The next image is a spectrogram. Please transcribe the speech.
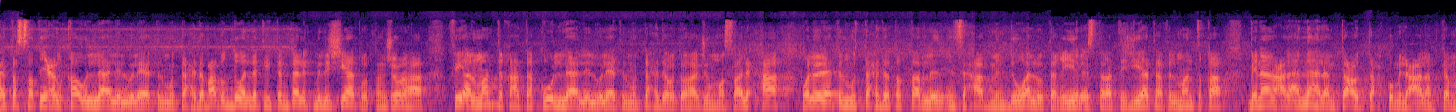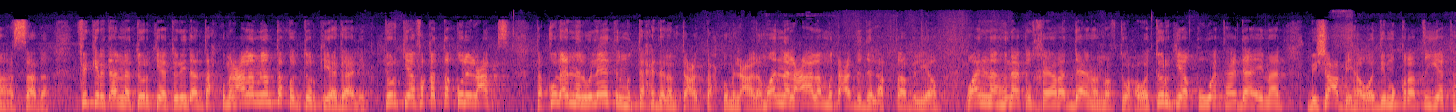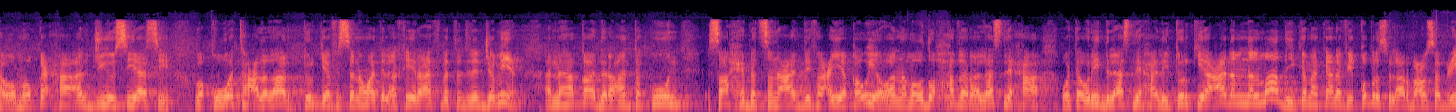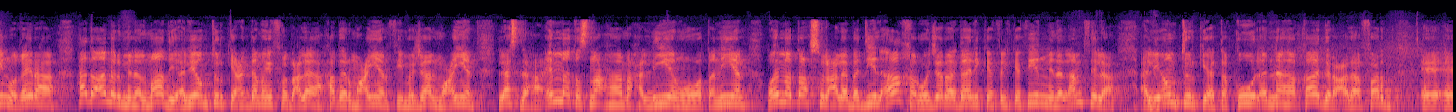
تستطيع القول لا للولايات المتحدة، بعض الدول التي تمتلك ميليشيات وتنشرها في المنطقة تقول لا للولايات المتحدة وتهاجم مصالحها، والولايات المتحدة تضطر للانسحاب من دول وتغيير استراتيجياتها في المنطقة بناء على أنها لم تعد تحكم العالم كما السابق، فكرة أن تركيا تريد أن تحكم العالم لم تقل تركيا ذلك، تركيا فقط تقول العكس، تقول أن الولايات المتحده لم تعد تحكم العالم وأن العالم متعدد الأقطاب اليوم وأن هناك الخيارات دائما مفتوحة وتركيا قوتها دائما بشعبها وديمقراطيتها وموقعها الجيوسياسي وقوتها على الأرض. تركيا في السنوات الأخيرة أثبتت للجميع أنها قادرة أن تكون صاحبة صناعات دفاعية قوية وأن موضوع حظر الأسلحة وتوريد الأسلحة لتركيا عاد من الماضي كما كان في قبرص في الأربع وسبعين وغيرها. هذا أمر من الماضي. اليوم تركيا عندما يفرض عليها حظر معين في مجال معين الأسلحة إما تصنعها محليا ووطنيا وإما تحصل على بديل آخر وجرى ذلك في الكثير من الأمثلة، اليوم تركيا تقول أنها قادرة على فرض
